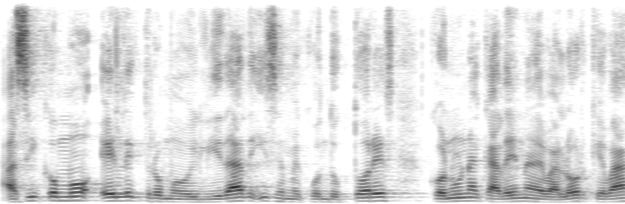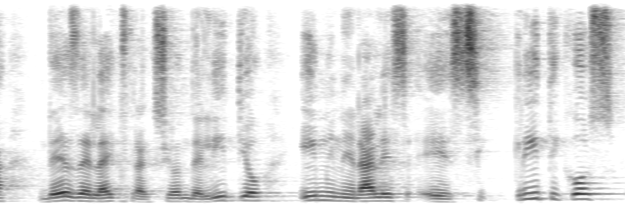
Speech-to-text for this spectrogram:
así como electromovilidad y semiconductores con una cadena de valor que va desde la extracción de litio y minerales eh, críticos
